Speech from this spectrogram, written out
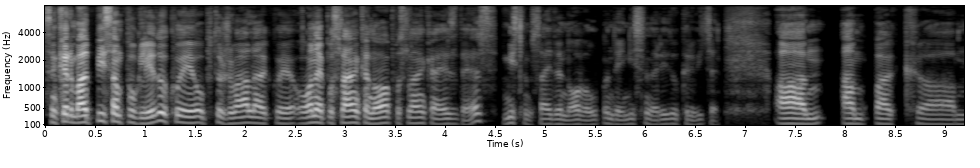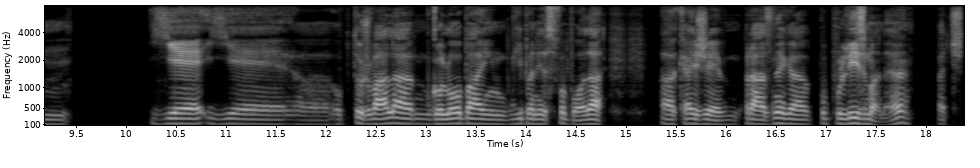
sem kar mal pisan pogledal, ko je obtožovala, ko je ona je poslanka, nova poslanka SDS, mislim, saj da je nova, upam, da ji nisem naredil krivice. Um, ampak um, je, je uh, obtožovala goloba in gibanje Svoboda, uh, kaj že praznega populizma. Ne? Pač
